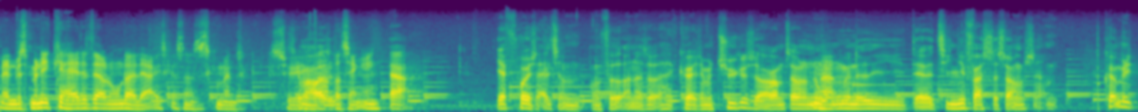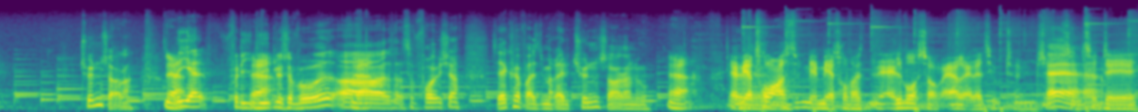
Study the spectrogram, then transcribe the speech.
men hvis man ikke kan have det, der er jo nogen, der er allergiske, og sådan, så skal man søge man andre ting. Ikke? Ja. Jeg frøs altid om, om fødderne, og så kørte jeg med tykke sokker. Så var der nogen Ja. nede i der, Tinje første sæson, så sagde, "Jamen, kør med de tynde sokker. Ja. Og det hjalp, fordi ja. de ikke blev så våde, og Ja. så, så frøs jeg. Så jeg kører faktisk med rigtig tynde sokker nu. Ja. Jamen, jeg Øh. tror også, jamen, jeg tror faktisk, at alle vores sokker er relativt tynde. Så, Ja, ja, ja. så, så det,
